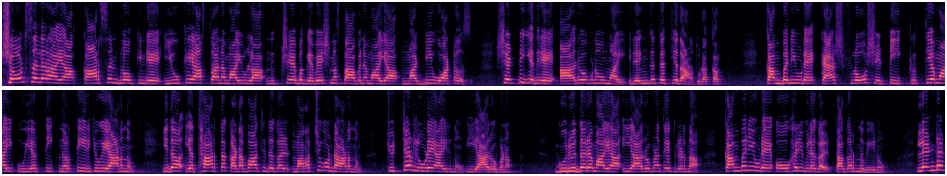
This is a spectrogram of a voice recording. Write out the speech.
ഷോർട്ട് സെല്ലറായ കാർസൺ ബ്ലോക്കിന്റെ യു കെ ആസ്ഥാനമായുള്ള നിക്ഷേപ ഗവേഷണ സ്ഥാപനമായ മഡ്ഡി വാട്ടേഴ്സ് ഷെട്ടിക്കെതിരെ ആരോപണവുമായി രംഗത്തെത്തിയതാണ് തുടക്കം. കമ്പനിയുടെ ക്യാഷ് ഫ്ലോ ഷെട്ടി കൃത്യമായി ഉയർത്തി നിർത്തിയിരിക്കുകയാണെന്നും ഇത് യഥാർത്ഥ കടബാധ്യതകൾ മറച്ചുകൊണ്ടാണെന്നും ട്വിറ്ററിലൂടെയായിരുന്നു ഈ ആരോപണം. ഗുരുതരമായ ഈ ആരോപണത്തെ തുടർന്ന് കമ്പനിയുടെ ഓഹരി വിലകൾ തകർന്നു വീണു. ലണ്ടൻ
